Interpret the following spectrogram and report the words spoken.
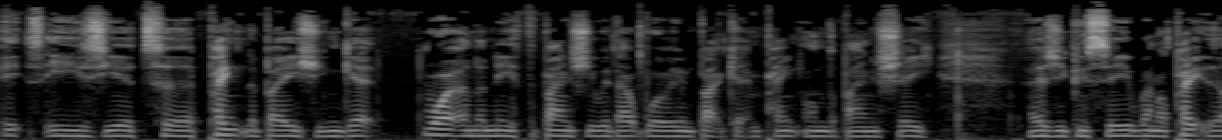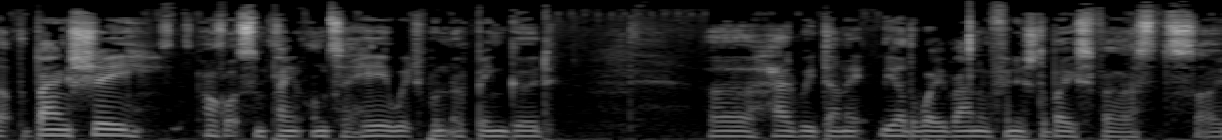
it's easier to paint the base. You can get right underneath the Banshee without worrying about getting paint on the Banshee. As you can see, when I painted up the Banshee, I got some paint onto here, which wouldn't have been good uh, had we done it the other way around and finished the base first. So,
